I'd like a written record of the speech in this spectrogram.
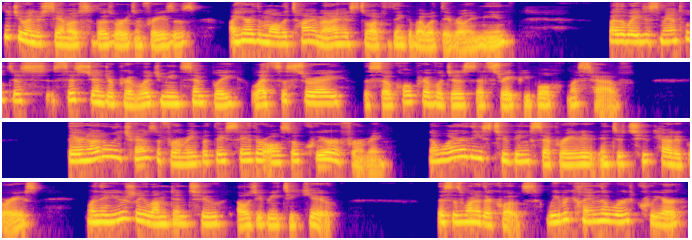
Did you understand most of those words and phrases? I hear them all the time, and I still have to think about what they really mean. By the way, dismantle dis- cisgender privilege means simply let's destroy the so called privileges that straight people must have. They are not only trans affirming, but they say they're also queer affirming. Now, why are these two being separated into two categories when they're usually lumped into LGBTQ? This is one of their quotes We reclaim the word queer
